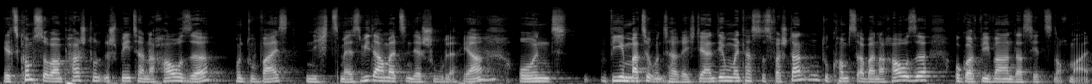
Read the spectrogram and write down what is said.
Jetzt kommst du aber ein paar Stunden später nach Hause und du weißt nichts mehr. Es ist wie damals in der Schule, ja. Mhm. Und wie im Matheunterricht. Ja, in dem Moment hast du es verstanden, du kommst aber nach Hause, oh Gott, wie war denn das jetzt nochmal?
